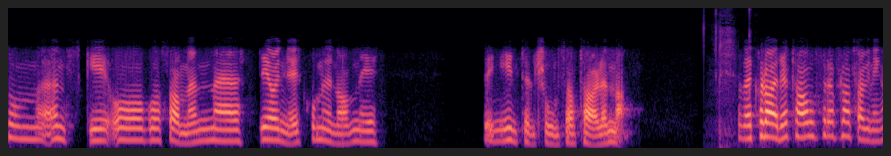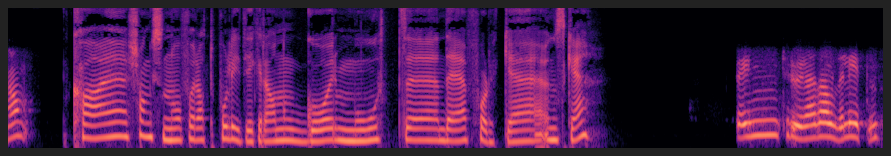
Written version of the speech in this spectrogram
som ønsker å gå sammen med de andre kommunene i den intensjonsavtalen. Da. Så Det er klare tall fra flatangningene. Hva er sjansen nå for at politikerne går mot eh, det folket ønsker? Den tror jeg er veldig liten.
